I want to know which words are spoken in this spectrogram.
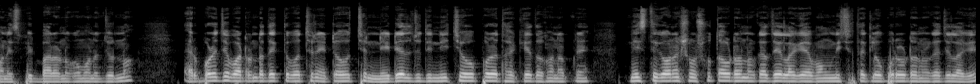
মানে স্পিড বাড়ানো, কমানোর জন্য। এরপরে যে বাটনটা দেখতে পাচ্ছেন, এটা হচ্ছে নিডেল যদি নিচে উপরে থাকে, তখন আপনি নিচ থেকে অনেক সময় সুতা ওঠানোর কাজে লাগে এবং নিচে থাকলে উপরে ওঠানোর কাজে লাগে।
